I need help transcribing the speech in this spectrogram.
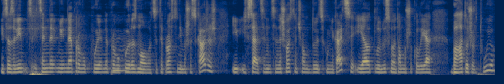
І це взагалі це, це не не провокує не провокує mm. розмову. Це ти просто ніби щось скажеш, і і все. Це це не щось, на чому будується комунікація. І я от ловлю себе на тому, що коли я багато жартую,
